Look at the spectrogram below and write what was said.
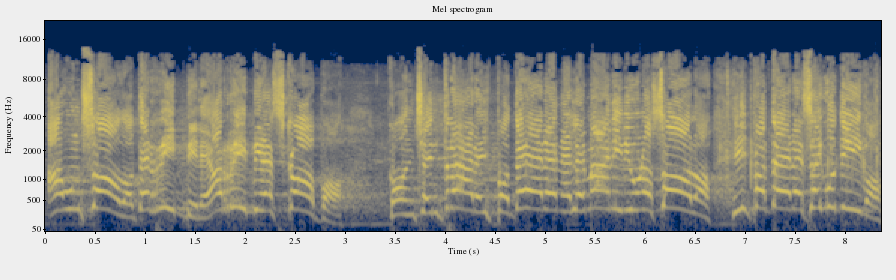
a un solo terribile, orribile scopo concentrare il potere nelle mani di uno solo, il potere esecutivo.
